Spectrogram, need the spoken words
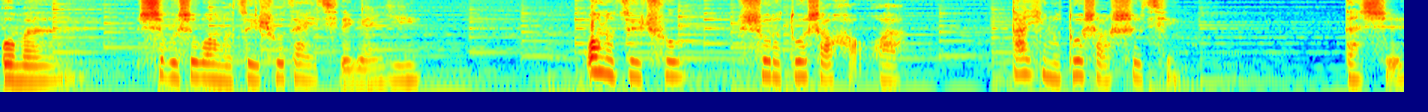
我们是不是忘了最初在一起的原因？忘了最初说了多少好话，答应了多少事情？但是，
